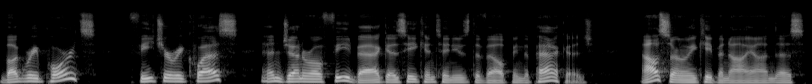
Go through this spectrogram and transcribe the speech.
bug reports, feature requests, and general feedback as he continues developing the package. I'll certainly keep an eye on this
